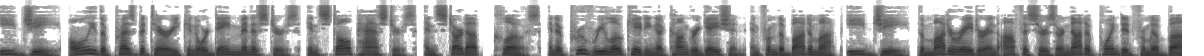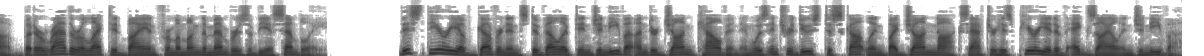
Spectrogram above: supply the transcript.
e.g., only the presbytery can ordain ministers, install pastors, and start up, close, and approve relocating a congregation and from the bottom up e.g., the moderator and officers are not appointed from above but are rather elected by and from among the members of the assembly. This theory of governance developed in Geneva under John Calvin and was introduced to Scotland by John Knox after his period of exile in Geneva.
